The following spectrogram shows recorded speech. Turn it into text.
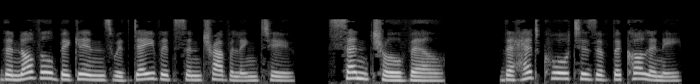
The novel begins with Davidson traveling to Centralville, the headquarters of the colony,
